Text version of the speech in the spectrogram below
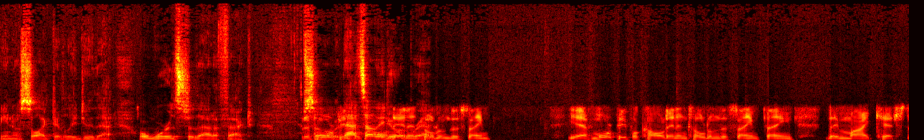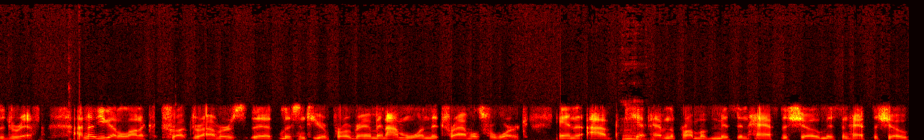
you know, selectively do that. Or words to that effect. So that's how they do it. in and told them the same. Yeah, if more people called in and told them the same thing, they might catch the drift. I know you got a lot of truck drivers that listen to your program, and I'm one that travels for work, and I Mm-hmm. kept having the problem of missing half the show, missing half the show.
